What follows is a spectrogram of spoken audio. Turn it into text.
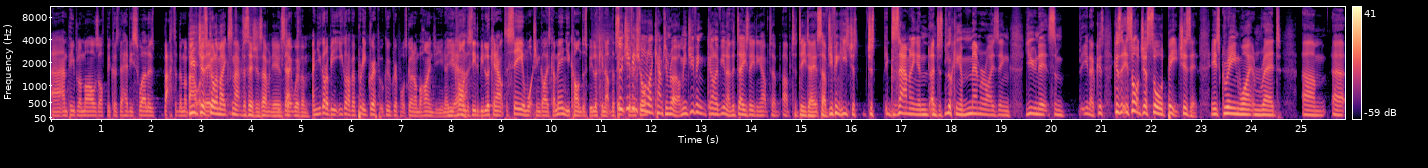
uh, and people are miles off because the heavy swell has battered them about. you've just got to make snap decisions haven't you and stick with them And you got to be, you got to have a pretty grip, good grip of what's going on behind you. You know, you Yeah. can't just either be looking out to sea and watching guys come in. You can't just be looking up the beach. so do you think someone like Captain Rowe? I mean, do you think kind of you know the days leading up to up to D-Day itself? Do you think he's just just examining and, and just looking and memorizing units and you know because because it's not just Sword Beach, is it? It's green, white, and red. Um, uh,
